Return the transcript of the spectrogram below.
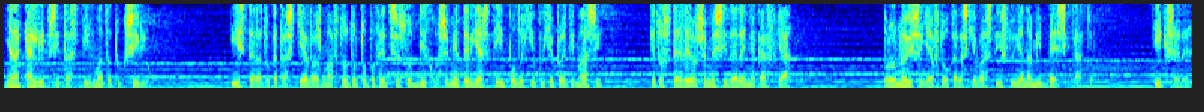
για να καλύψει τα στίγματα του ξύλου. Ύστερα το κατασκεύασμα αυτό το τοποθέτησε στον τοίχο σε μια ταιριαστή υποδοχή που είχε προετοιμάσει και το στερέωσε με σιδερένια καρφιά. Προνόησε γι' αυτό ο κατασκευαστής του για να μην πέσει κάτω. Ήξερε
